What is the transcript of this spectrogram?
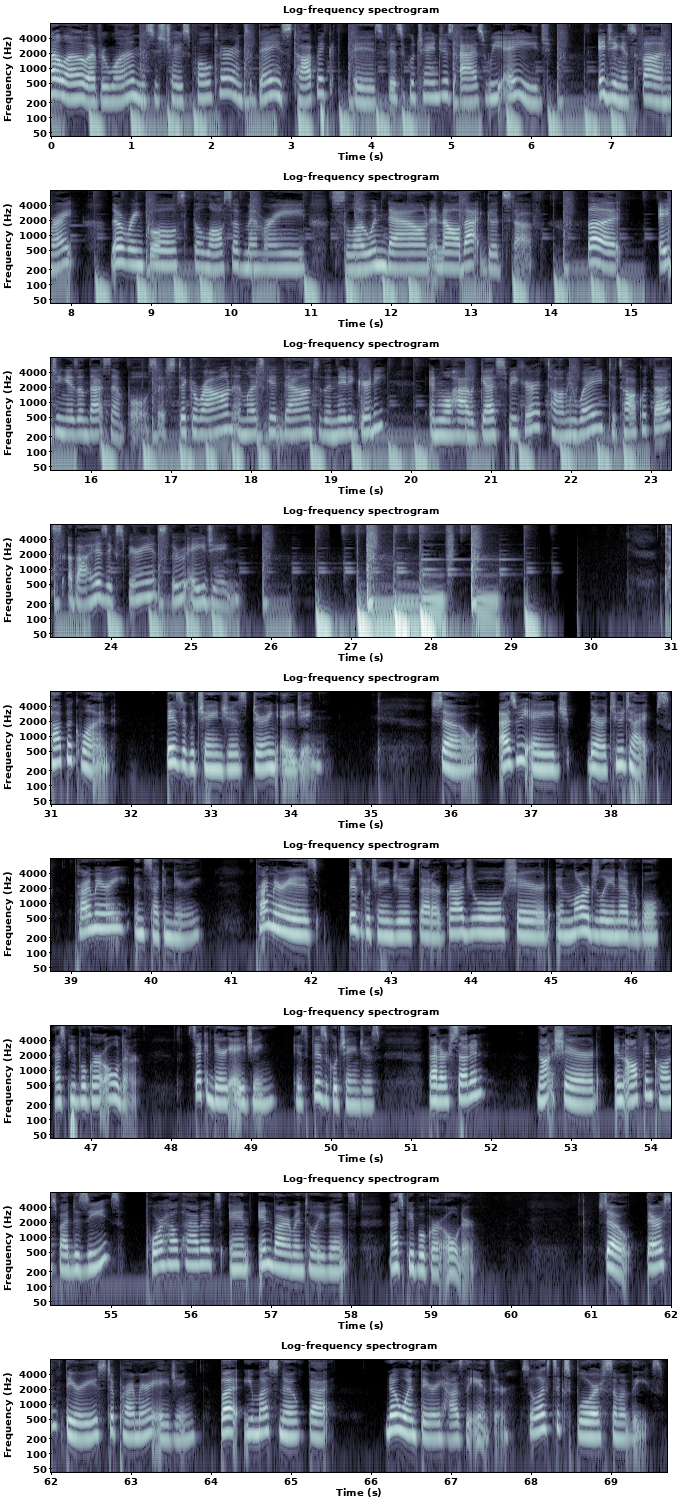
Hello, everyone. This is Chase Poulter, and today's topic is physical changes as we age. Aging is fun, right? The wrinkles, the loss of memory, slowing down, and all that good stuff. But aging isn't that simple, so stick around and let's get down to the nitty gritty. And we'll have a guest speaker, Tommy Wade, to talk with us about his experience through aging. Topic 1 Physical changes during aging. So, as we age, there are two types primary and secondary. Primary is physical changes that are gradual, shared, and largely inevitable as people grow older. Secondary aging is physical changes that are sudden, not shared, and often caused by disease, poor health habits, and environmental events as people grow older. So, there are some theories to primary aging, but you must note that no one theory has the answer. So, let's explore some of these.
